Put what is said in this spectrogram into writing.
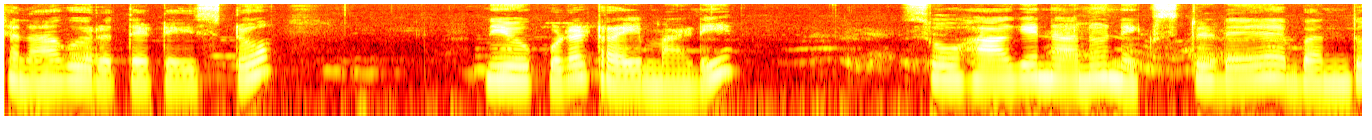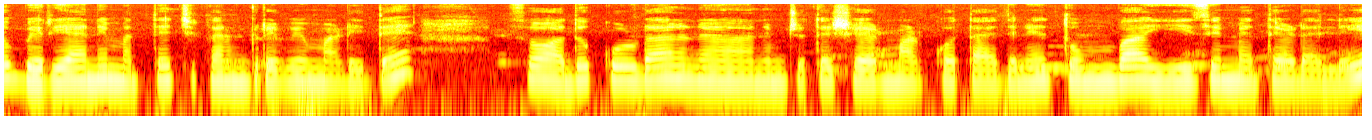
ಚೆನ್ನಾಗೂ ಇರುತ್ತೆ ಟೇಸ್ಟು ನೀವು ಕೂಡ ಟ್ರೈ ಮಾಡಿ. ಸೊ ಹಾಗೆ ನಾನು ನೆಕ್ಸ್ಟ್ ಡೇ ಬಂದು ಬಿರಿಯಾನಿ ಮತ್ತು ಚಿಕನ್ ಗ್ರೇವಿ ಮಾಡಿದ್ದೆ. ಸೊ ಅದು ಕೂಡ ನಿಮ್ಮ ಜೊತೆ ಶೇರ್ ಮಾಡ್ಕೋತಾ ಇದ್ದೀನಿ. ತುಂಬ ಈಸಿ ಮೆಥಡಲ್ಲಿ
